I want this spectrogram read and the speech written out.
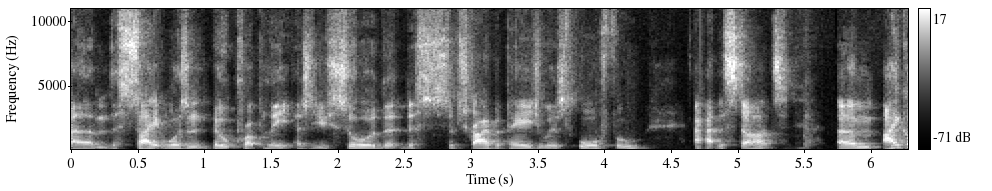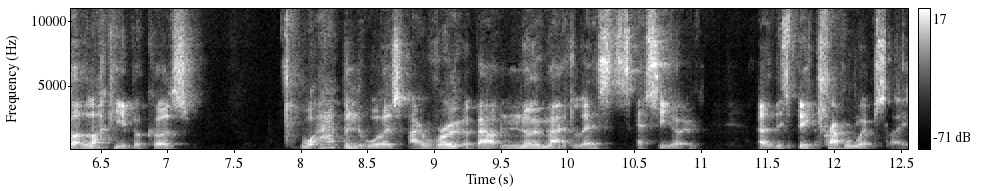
um, the site wasn't built properly. As you saw, that the subscriber page was awful at the start. Um, I got lucky because what happened was I wrote about Nomad Lists SEO, uh, this big travel website.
